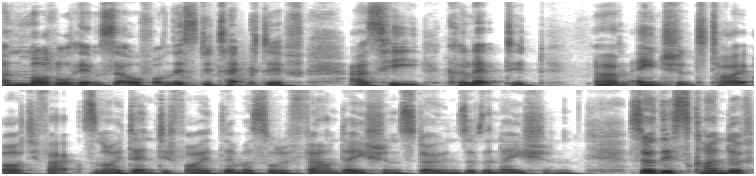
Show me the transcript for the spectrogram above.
and model himself on this detective as he collected um, ancient Thai artifacts and identified them as sort of foundation stones of the nation. So this kind of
